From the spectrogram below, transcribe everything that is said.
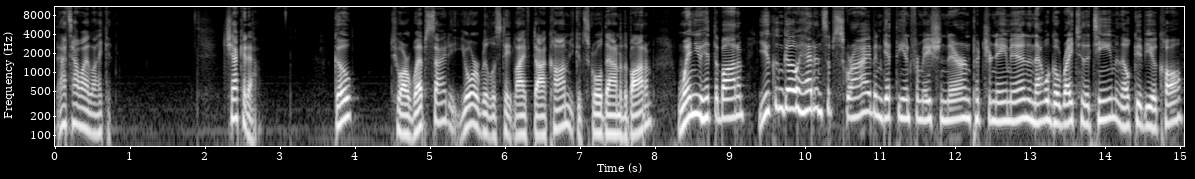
That's how I like it. Check it out. Go to our website at yourrealestatelife.com. You can scroll down to the bottom. When you hit the bottom, you can go ahead and subscribe and get the information there and put your name in, and that will go right to the team and they'll give you a call.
